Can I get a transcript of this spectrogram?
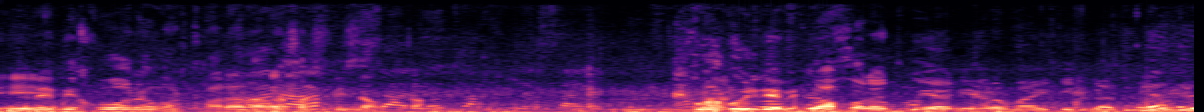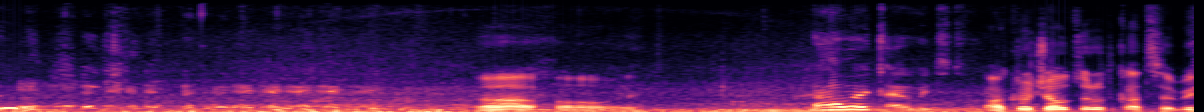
დრები ხო არა ვართ არა რაღაცას ვიზავთ და გვაგვირდები გვახორა ტყვიანია რომ მაიკით გაწვა აა ხო ე. დავეტევით თუ აქ რო ჩავწეროთ კაცები.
